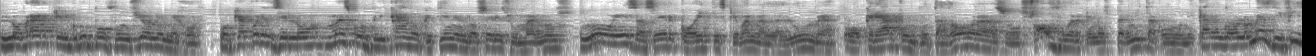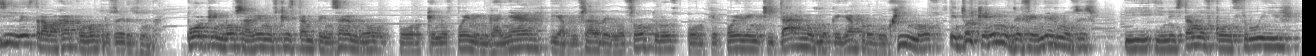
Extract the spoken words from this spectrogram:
lograr que el grupo funcione mejor. Porque acuérdense, lo más complicado que tienen los seres humanos no es hacer cohetes que van a la luna o crear computadoras o software que nos permita comunicar. No, lo más difícil es trabajar con otros seres humanos. Porque no sabemos qué están pensando, porque nos pueden engañar y abusar de nosotros, porque pueden quitarnos lo que ya produjimos. Entonces queremos defendernos eso. Y, y necesitamos construir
